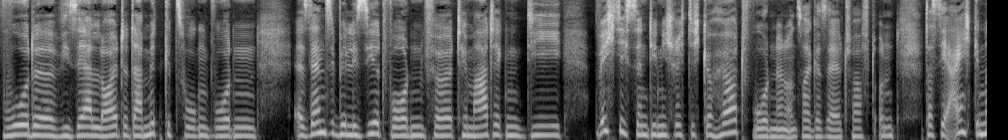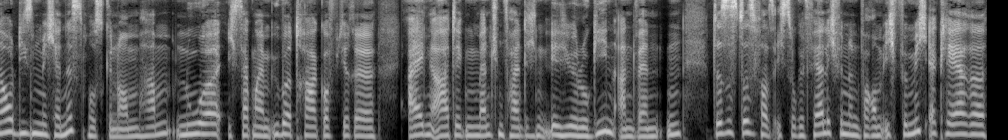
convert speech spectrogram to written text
wurde, wie sehr Leute da mitgezogen wurden, äh, sensibilisiert wurden für Thematiken, die wichtig sind, die nicht richtig gehört wurden in unserer Gesellschaft und dass sie eigentlich genau diesen Mechanismus genommen haben, nur ich sag mal im Übertrag auf ihre eigenartigen menschenfeindlichen Ideologien anwenden. Das ist das, was ich so gefährlich finde und warum ich für mich erkläre,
